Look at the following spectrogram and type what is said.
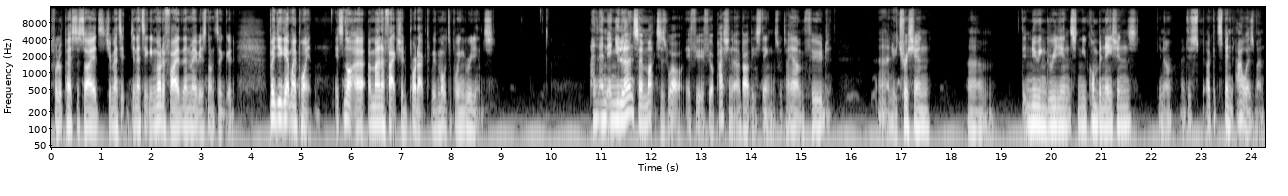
full of pesticides, genetic, genetically modified, then maybe it's not so good. But you get my point. It's not a, a manufactured product with multiple ingredients and, and and you learn so much as well if you if you're passionate about these things, which I am, food, uh, nutrition, um, new ingredients, new combinations. You know, I just I could spend hours, man.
